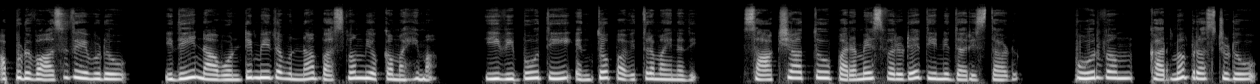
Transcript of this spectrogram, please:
అప్పుడు వాసుదేవుడు ఇది నా ఒంటి మీద ఉన్న భస్మం యొక్క మహిమ. ఈ విభూతి ఎంతో పవిత్రమైనది. సాక్షాత్తు పరమేశ్వరుడే దీన్ని ధరిస్తాడు. పూర్వం కర్మభ్రష్టుడు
